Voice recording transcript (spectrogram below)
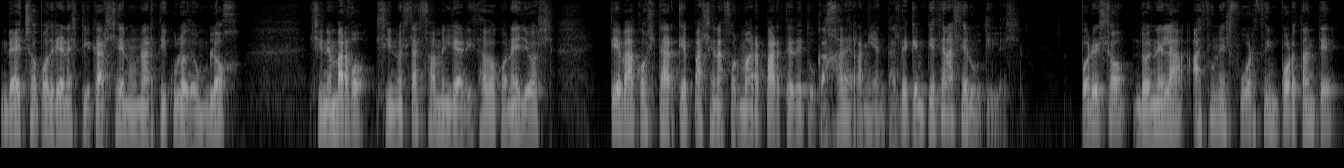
De hecho, podrían explicarse en un artículo de un blog. Sin embargo, si no estás familiarizado con ellos, te va a costar que pasen a formar parte de tu caja de herramientas, de que empiecen a ser útiles. Por eso, Donella hace un esfuerzo importante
